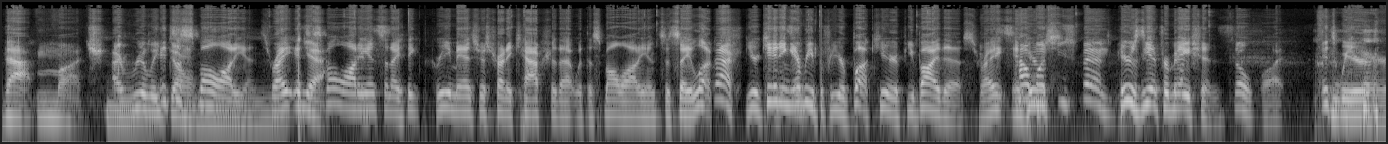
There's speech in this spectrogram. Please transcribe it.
that much. I really It's don't. It's a small audience, right? It's Yeah, a small audience, and I think Green Man's just trying to capture that with the small audience to say, look, Exactly. you're getting every for your buck here if you buy this, right? It's And how much you spend. here's the information. So what? It's weird,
